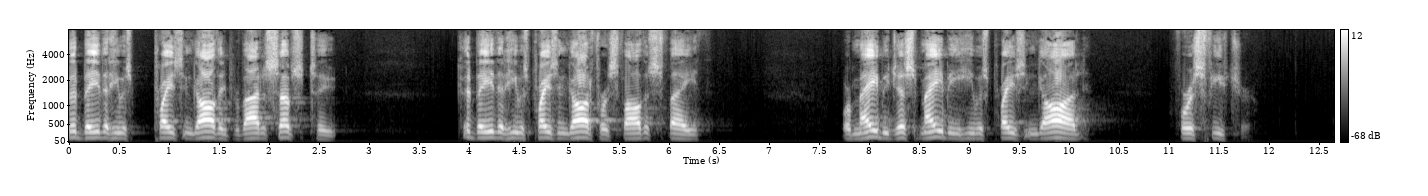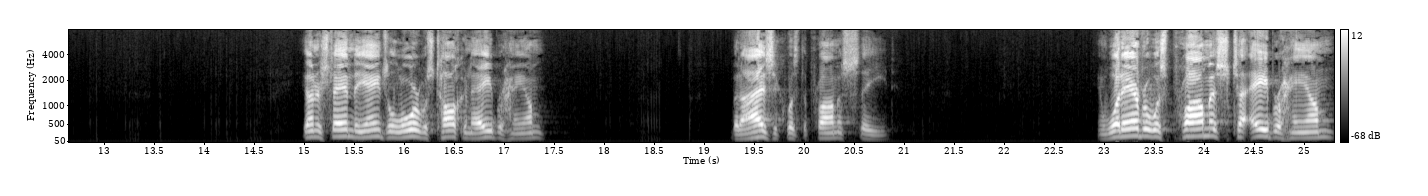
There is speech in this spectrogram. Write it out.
Could be that he was praising God that he provided a substitute. Could be that he was praising God for his father's faith. Or maybe, just maybe, he was praising God for his future. You understand, the angel Lord was talking to Abraham, but Isaac was the promised seed. And whatever was promised to Abraham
